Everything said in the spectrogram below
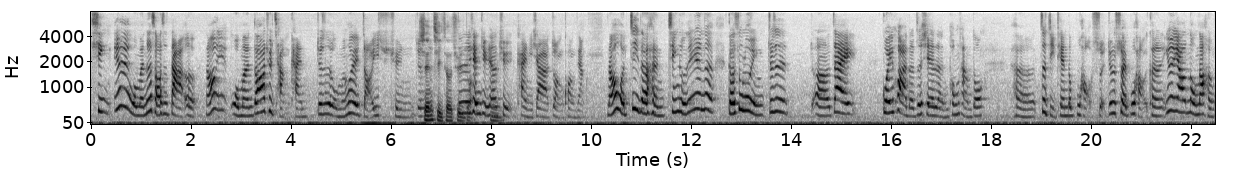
新，因为我们那时候是大二，然后因为我们都要去场刊，就是我们会找一群，就是先骑车去就是先骑车去看一下状况这样。然后我记得很清楚，是因为那格宿露营就是呃在规划的这些人通常都呃这几天都不好睡，就是睡不好，可能因为要弄到很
